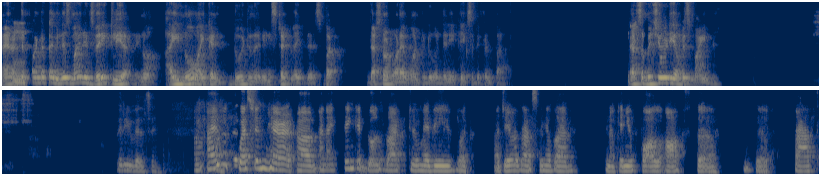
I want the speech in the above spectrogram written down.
And at mm. that point of time, in his mind, it's very clear. You know, I know I can do it in an instant like this, but that's not what I want to do. And then he takes a different path. That's the maturity of his mind. Very well said. Um, I have a question here, um, and I think it goes back to maybe what Ajay was asking about. You know, can you fall off the the path?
